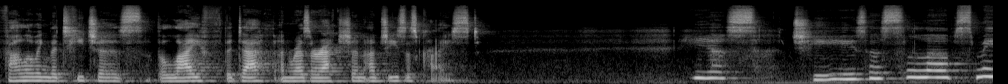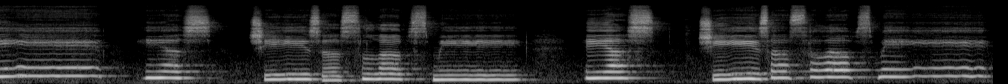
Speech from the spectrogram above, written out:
following the teaches, the life, the death, and resurrection of Jesus Christ. Yes, Jesus loves me. Yes, Jesus loves me. Yes, Jesus loves me.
